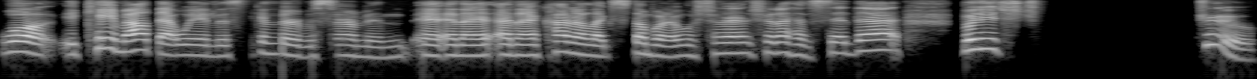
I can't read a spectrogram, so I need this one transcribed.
well it came out that way in the second service sermon and, and i and i kind of like stumbled i was should i should i have said that? But it's true.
